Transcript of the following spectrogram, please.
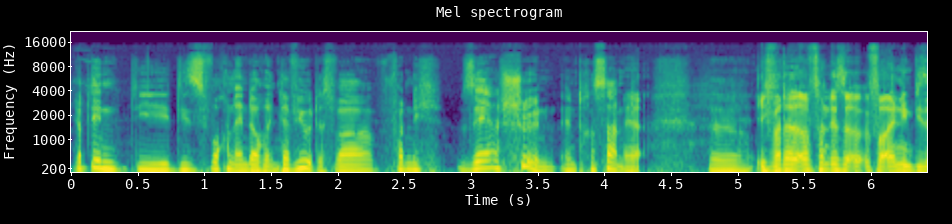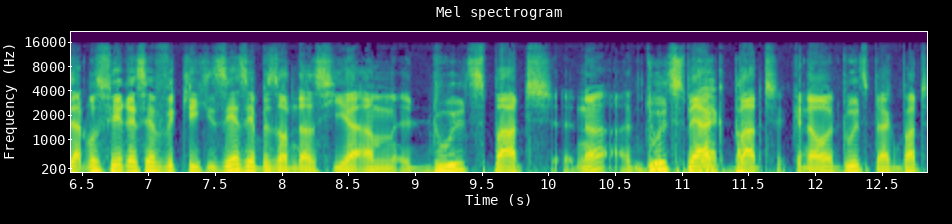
Ich habe den die, dieses Wochenende auch interviewt. Das war, fand ich, sehr schön, interessant. Ja. Ich fand, das, fand das, vor allen Dingen, diese Atmosphäre ist ja wirklich sehr, sehr besonders hier am Dulsbad, ne? Dulsbergbad, genau, Dulsbergbad.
